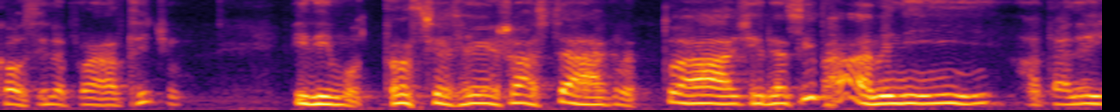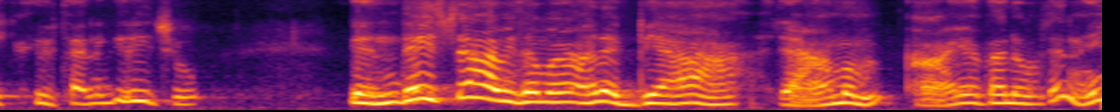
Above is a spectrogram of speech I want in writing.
കൗശല പ്രാർത്ഥിച്ചു. ഇതി കൃത്വാ ശിരസി ഭാമിനി ആ തലയിൽ അനുഗ്രഹിച്ചു. ഗന്ധേശാവിധമാലഭ്യ രാമം ആയതലോചനേ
